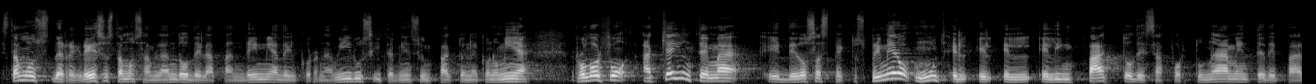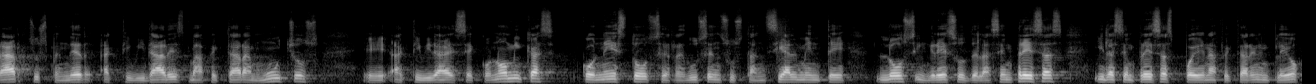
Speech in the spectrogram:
Estamos de regreso, estamos hablando de la pandemia del coronavirus y también su impacto en la economía. Rodolfo, aquí hay un tema eh, de dos aspectos. Primero, el, impacto desafortunadamente de parar, suspender actividades va a afectar a muchas eh, actividades económicas con esto se reducen sustancialmente los ingresos de las empresas y las empresas pueden afectar el empleo,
